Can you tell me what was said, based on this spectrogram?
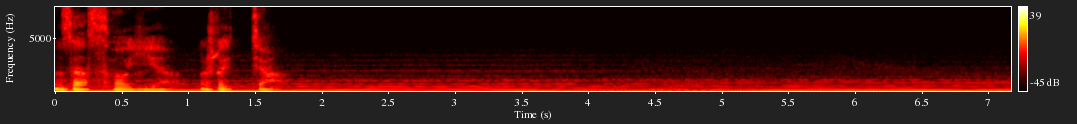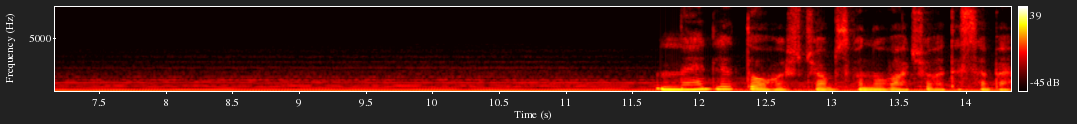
за своє життя. Для того, щоб звинувачувати себе,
